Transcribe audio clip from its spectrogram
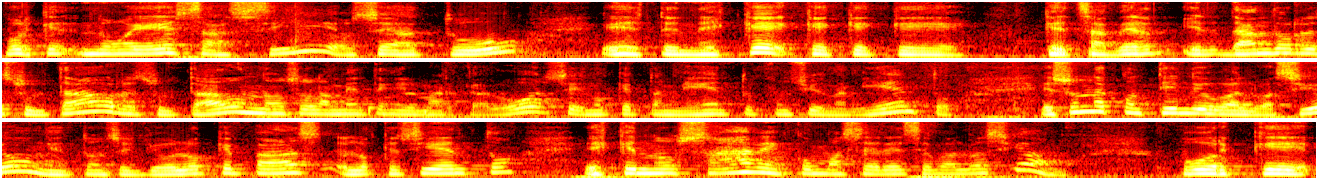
Porque no es así, o sea, tú tenés que que saber ir dando resultados, resultados no solamente en el marcador, sino que también en tu funcionamiento. Es una continua evaluación, entonces yo lo que pasa, lo que siento es que no saben cómo hacer esa evaluación. Porque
